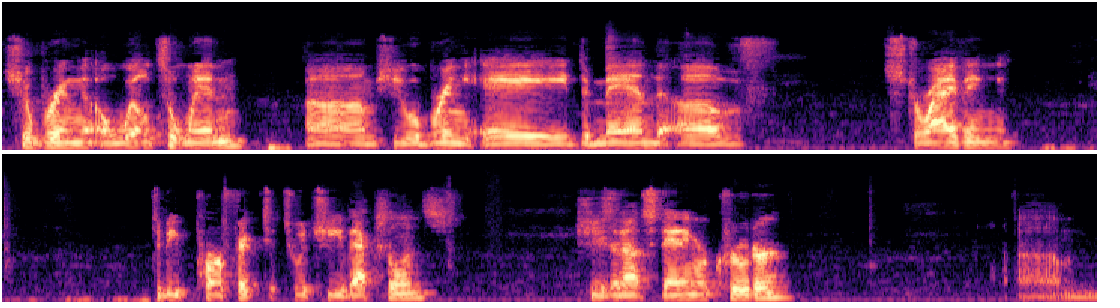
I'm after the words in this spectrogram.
She'll bring a will to win. Um, she will bring a demand of striving to be perfect to achieve excellence. She's an outstanding recruiter. Um,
